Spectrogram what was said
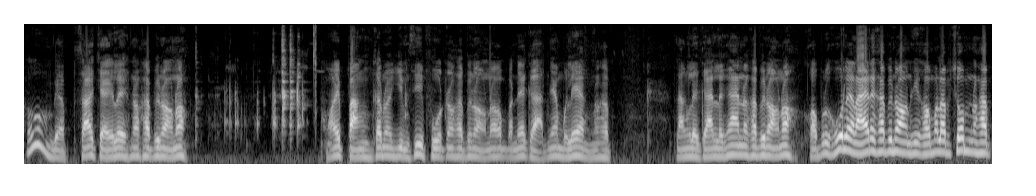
โอ้แบบสาใจเลยนะครับพี่น้องเนาะ หอยปังกำลังยิ้มซีฟู้ดนะครับพี่น้องเนาะบรรยากาศย่ามมือแรงนะครับหลังเลิกการเลิกงานนะครับพี่น้องเนาะขอบคุณหลายๆนะครับพี่น้องที่เขามารับชมนะครับ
